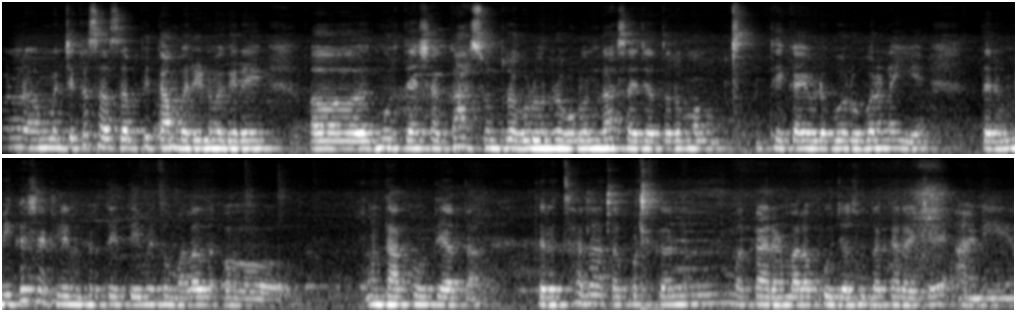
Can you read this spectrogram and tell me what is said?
पण म्हणजे कसं असं पितांबरीण वगैरे मूर्त्या अशा घासून रगडून रगडून घासायच्या तर मग ते काय एवढं बरोबर नाही आहे तर मी कशा क्लीन करते ते मी तुम्हाला दाखवते आता. तर चला आता पटकन मग कारण मला पूजासुद्धा करायची आहे आणि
